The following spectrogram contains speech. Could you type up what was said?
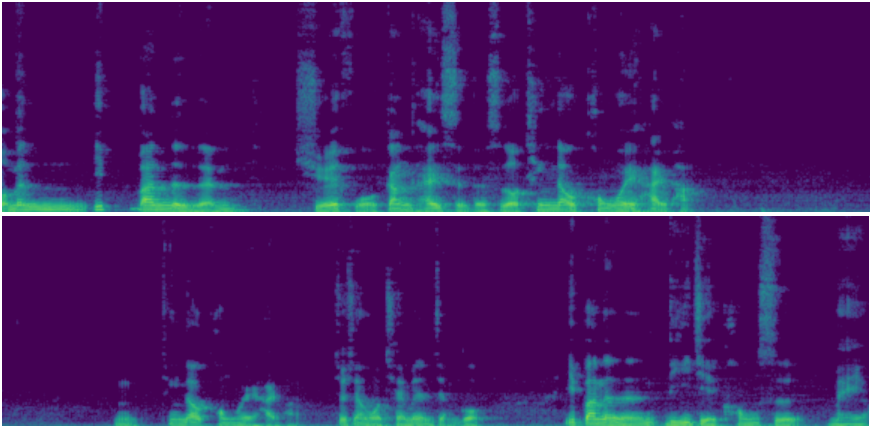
我们一般的人学佛刚开始的时候，听到空会害怕。嗯，听到空会害怕，就像我前面讲过，一般的人理解空是没有，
